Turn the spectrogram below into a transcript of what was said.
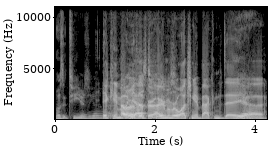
what was it two years ago? It came out, know if it yeah, bro. I remember watching it back in the day. Yeah. Yeah, In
